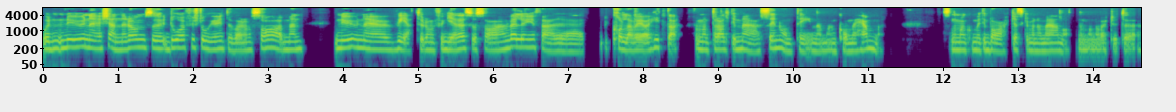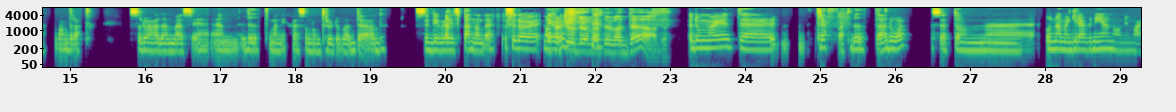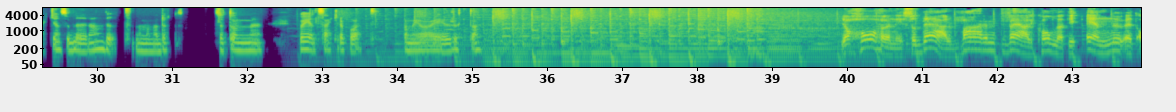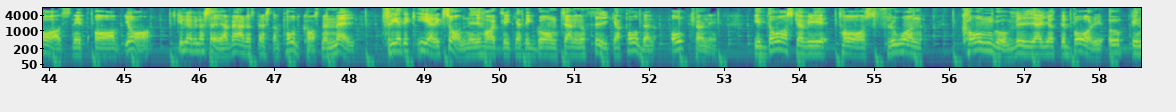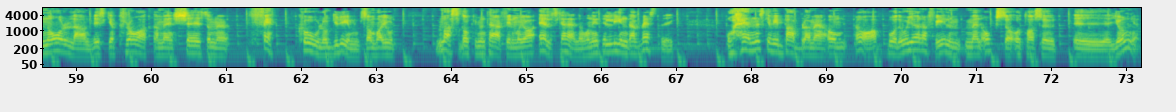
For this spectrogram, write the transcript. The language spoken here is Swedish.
Och nu när jag känner dem, så då förstod jag inte vad de sa, men nu när jag vet hur de fungerar så sa han väl ungefär eh, kolla vad jag hittar. För man tar alltid med sig någonting när man kommer hem. Så när man kommer tillbaka ska man ha med något när man har varit ute och vandrat. Så då hade han med sig en vit människa som de trodde var död. Så det var ju spännande. Så då, Varför var... trodde de att du var död? De har ju inte träffat vita då. Så att de, eh, och när man gräver ner någon i marken så blir den vit när man har dött. Så att de eh, var helt säkra på att ja, men jag är rutten. Jaha hörni, sådär. Varmt välkomna till ännu ett avsnitt av, ja, skulle jag vilja säga, världens bästa podcast med mig, Fredrik Eriksson. Ni har klickat igång Träning och fika-podden. Och hörni, idag ska vi ta oss från Kongo via Göteborg upp i Norrland. Vi ska prata med en tjej som är fett cool och grym som har gjort massa dokumentärfilm och jag älskar henne. Hon heter Linda Westvik. Och henne ska vi babbla med om, ja, både att göra film men också att ta sig ut i djungeln.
